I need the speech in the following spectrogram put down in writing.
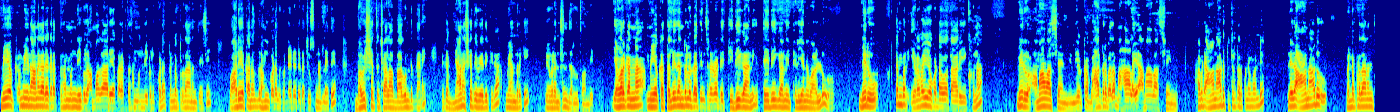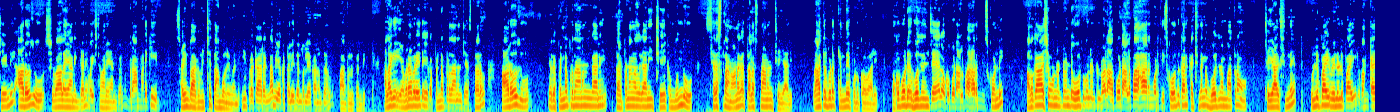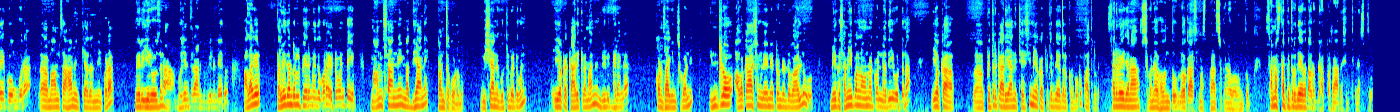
మీ యొక్క మీ నాన్నగారి యొక్క రక్త సంబంధీకులు అమ్మగారి యొక్క రక్త సంబంధీకులకు కూడా పిండ ప్రదానం చేసి వారి యొక్క అనుగ్రహం కూడా మీకు ఉండేటట్టుగా చూసుకున్నట్లయితే భవిష్యత్తు చాలా బాగుంటుందని ఇక జ్ఞానశక్తి వేదికగా మీ అందరికీ వివరించడం జరుగుతోంది. ఎవరికన్నా మీ యొక్క తల్లిదండ్రులు గతించినటువంటి తిథి కానీ తేదీ కానీ తెలియని వాళ్ళు మీరు సెప్టెంబర్ ఇరవై ఒకటవ తారీఖున మీరు అమావాస్య అయింది మీ యొక్క భాద్రపద మహాలయ అమావాస్య అయింది కాబట్టి ఆనాడు పితృతర్పణ ఇవ్వండి లేదా ఆనాడు పిండ ప్రదానం చేయండి ఆ రోజు శివాలయానికి కానీ వైష్ణవాలయానికి కానీ బ్రాహ్మడికి స్వయంపాకం ఇచ్చి తాంబూలం ఇవ్వండి. ఈ ప్రకారంగా మీ యొక్క తల్లిదండ్రుల యొక్క అనుగ్రహం పాపలకండి అలాగే ఎవరెవరైతే ఈ యొక్క పిండ ప్రదానం చేస్తారో ఆ రోజు ఈ యొక్క పిండ ప్రదానం కానీ తర్పణాలు కానీ చేయకముందు శిరస్నానం అనగా తలస్నానం చేయాలి. రాత్రిపూట కిందే పడుకోవాలి. ఒక పూటే భోజనం చేయాలి ఒక పూట అల్పాహారం తీసుకోండి. అవకాశం ఉన్నటువంటి ఓపిక ఉన్నటువంటి వాళ్ళు ఆ పూట అల్పాహారం కూడా తీసుకోవద్దు. కానీ ఖచ్చితంగా భోజనం మాత్రం చేయాల్సిందే. ఉల్లిపాయ వెల్లుల్లిపాయ వంకాయ గోంగూర మాంసాహారం ఇత్యాదన్నీ కూడా మీరు ఈ రోజున భుజించడానికి వీలు లేదు. అలాగే తల్లిదండ్రుల పేరు మీద కూడా ఎటువంటి మాంసాన్ని మద్యాన్ని పంచకూడదు. ఈ విషయాన్ని గుర్తుపెట్టుకుని ఈ యొక్క కార్యక్రమాన్ని నిర్విఘ్నంగా కొనసాగించుకోండి. ఇంట్లో అవకాశం లేనటువంటి వాళ్ళు మీకు సమీపంలో ఉన్నటువంటి నది ఒడ్డున ఈ యొక్క పితృకార్యాన్ని చేసి మీ యొక్క పితృదేవతల కృపకు పాత్రుడు సర్వే జన సుఖనో భవంతు లోకా సమస్త సుఖనో భవంతు. సమస్త పితృదేవత అనుగ్రహ ప్రసాద సిద్ధిరస్తు.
